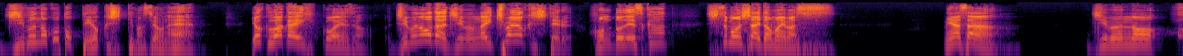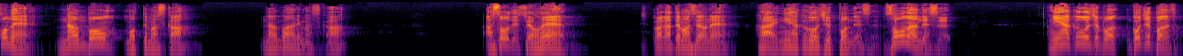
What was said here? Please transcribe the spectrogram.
自分のことってよく知ってますよね。よく若い子が言うんですよ。自分のことは自分が一番よく知ってる。本当ですか？質問したいと思います。皆さん、自分の骨何本持ってますか？何本ありますか？あ、そうですよね。分かってますよね。はい、250本です。そうなんです。250本、50本です。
